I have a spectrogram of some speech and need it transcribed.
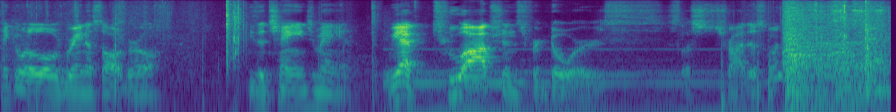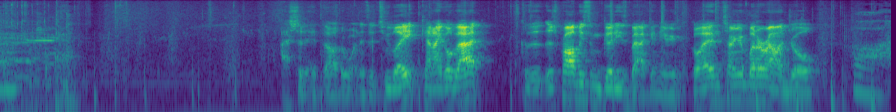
Take it with a little grain of salt, girl. He's a changed man. We have two options for doors. So let's try this one. I should have hit the other one. Is it too late? Can I go back? Because there's probably some goodies back in here. Go ahead and turn your butt around, Joel. Oh,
